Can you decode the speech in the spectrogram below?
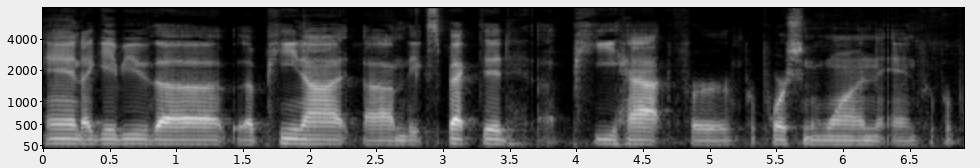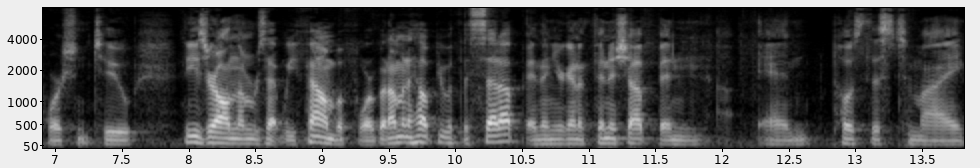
and I gave you the, the P naught, um, the expected uh, P hat for proportion 1 and for proportion 2. These are all numbers that we found before, but I'm going to help you with the setup, and then you're going to finish up and, and post this to my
